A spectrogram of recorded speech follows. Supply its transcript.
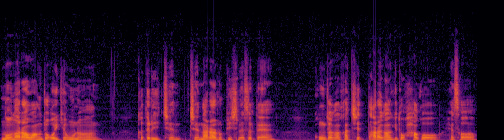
노나라 왕족의 경우는 그들이 제, 제 나라로 피신했을 때 공자가 같이 따라가기도 하고 해서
